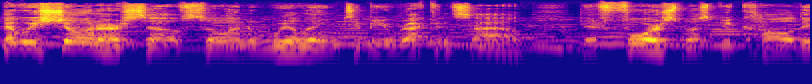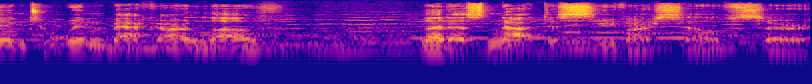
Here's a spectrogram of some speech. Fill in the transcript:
Have we shown ourselves so unwilling to be reconciled that force must be called in to win back our love? Let us not deceive ourselves, sir.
